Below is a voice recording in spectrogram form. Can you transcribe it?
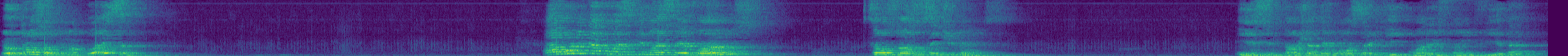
Eu trouxe alguma coisa? A única coisa que nós levamos são os nossos sentimentos. Isso então já demonstra que quando eu estou em vida,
